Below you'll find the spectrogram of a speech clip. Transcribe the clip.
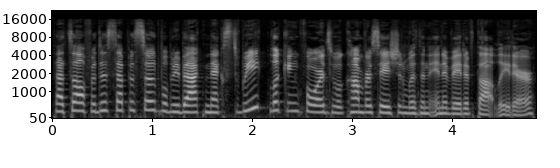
That's all for this episode. We'll be back next week. Looking forward to a conversation with an innovative thought leader.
